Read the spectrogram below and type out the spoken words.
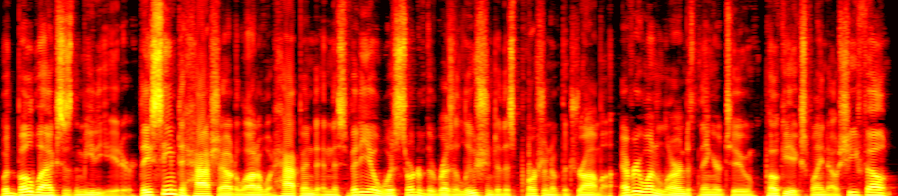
with Bowblax as the mediator. They seemed to hash out a lot of what happened, and this video was sort of the resolution to this portion of the drama. Everyone learned a thing or two, Pokey explained how she felt,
